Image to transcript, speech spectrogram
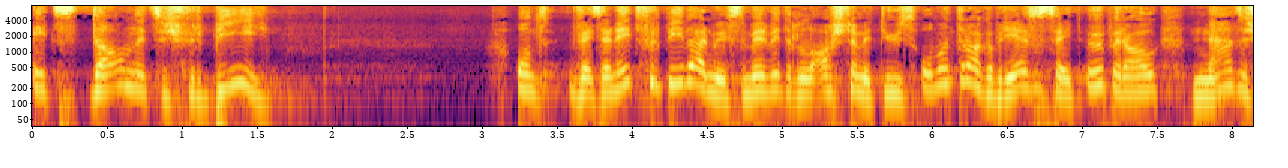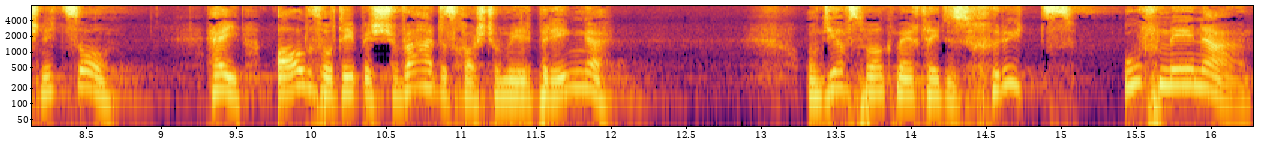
jetzt dann, jetzt ist vorbei. Und wenn es ja nicht vorbei wäre, müssen wir wieder Lasten mit uns umtragen. Aber Jesus sagt überall, nein, das ist nicht so. Hey, alles, was dich beschwert, das kannst du mir bringen. Und ich habe es mal gemerkt, hey, das Kreuz auf mich nehmen,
